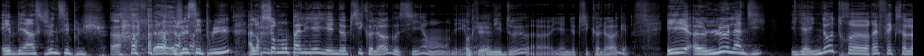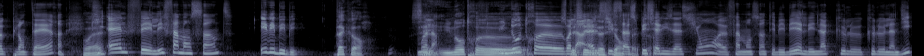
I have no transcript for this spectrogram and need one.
Eh bien, je ne sais plus. Euh, je sais plus. Alors sur mon palier, il y a une psychologue aussi. hein, on, est, Ok. on est deux. euh, il y a une psychologue. Et euh, le lundi, il y a une autre réflexologue plantaire Ouais. qui elle fait les femmes enceintes et les bébés. D'accord. Voilà. une autre. euh, Une autre, euh, voilà, elle c'est sa fait. spécialisation, euh, femme enceinte et bébé. Elle n'est là que le, que le lundi,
